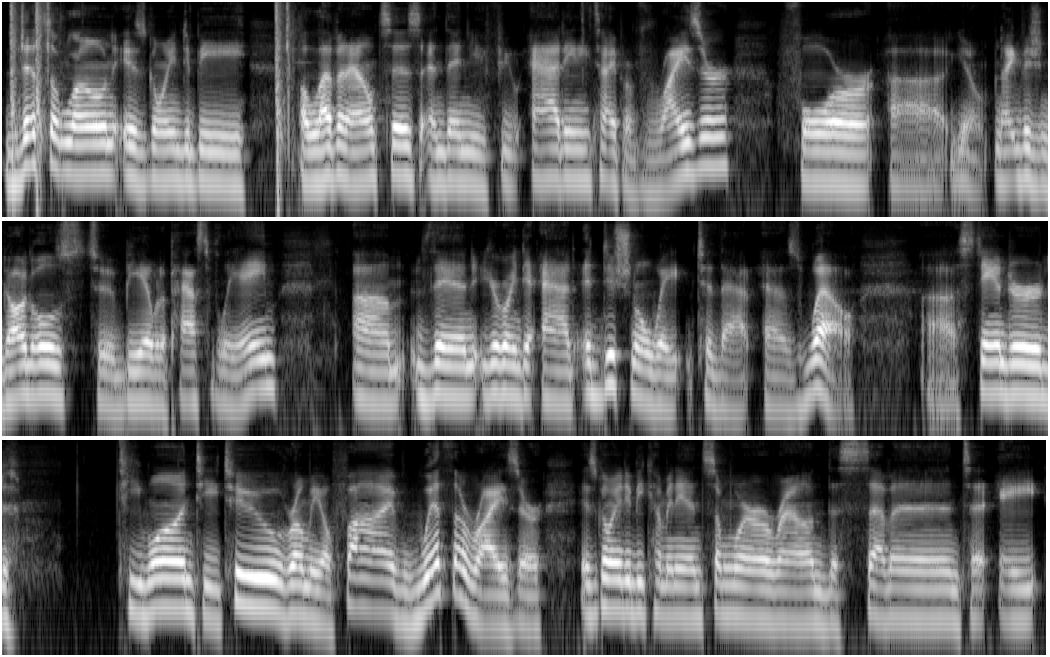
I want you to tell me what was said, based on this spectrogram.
This alone is going to be 11 ounces, and then if you add any type of riser for uh, you know night vision goggles to be able to passively aim, um, then you're going to add additional weight to that as well. Uh, standard T1, T2, Romeo 5 with a riser is going to be coming in somewhere around the 7 to 8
